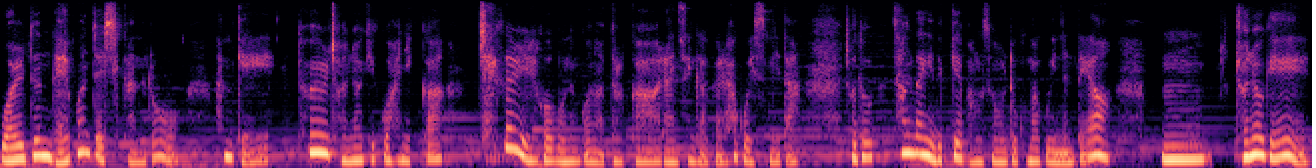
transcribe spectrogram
월든 네 번째 시간으로 함께 토요일 저녁이고 하니까 ' 책을 읽어보는 건 어떨까.'라는 생각을 하고 있습니다. 저도 상당히 늦게 방송을 녹음하고 있는데요. 음 저녁에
